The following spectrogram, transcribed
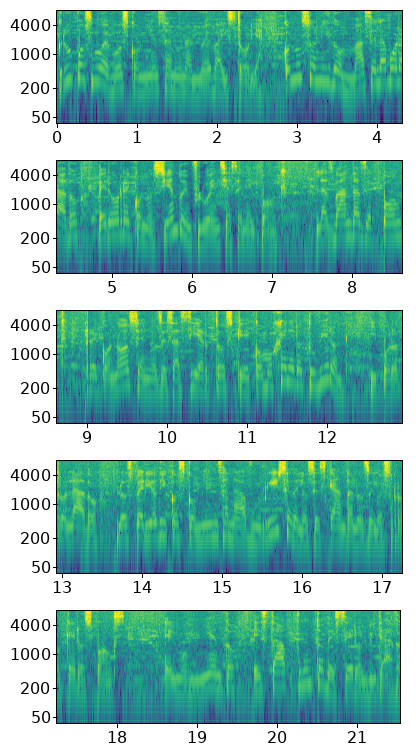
grupos nuevos comienzan una nueva historia, con un sonido más elaborado, pero reconociendo influencias en el punk. Las bandas de punk reconocen los desaciertos que como género tuvieron, y por otro lado, los periódicos comienzan a aburrirse de los escándalos de los rockeros punks. El movimiento está a punto de ser olvidado.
